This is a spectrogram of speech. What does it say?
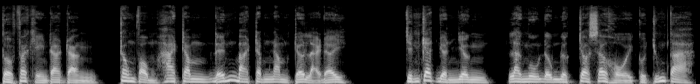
Tôi phát hiện ra rằng trong vòng 200 đến 300 năm trở lại đây, chính các doanh nhân là nguồn động lực cho xã hội của chúng ta.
